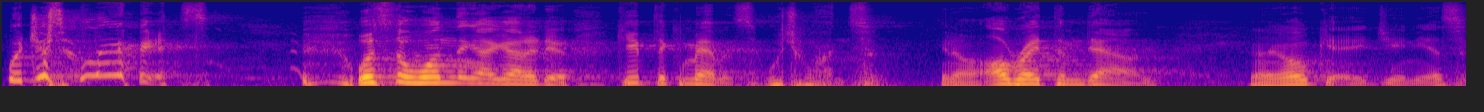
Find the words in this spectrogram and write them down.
Which is hilarious. What's the one thing I got to do? Keep the commandments. Which ones? You know, I'll write them down. Like, okay, genius.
